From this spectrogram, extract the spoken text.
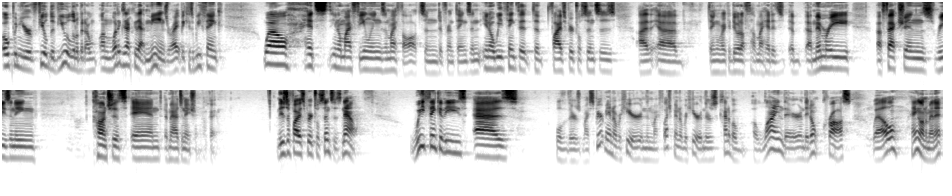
open your field of view a little bit on, on, what exactly that means, right? Because we think, well, it's you know my feelings and my thoughts and different things, and you know we think that the five spiritual senses. I uh, think if I could do it off the top of my head, is a, a memory, affections, reasoning, conscience, and imagination. Okay, these are five spiritual senses. Now, we think of these as well, there's my spirit man over here, and then my flesh man over here, and there's kind of a, a line there, and they don't cross. Well, hang on a minute.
